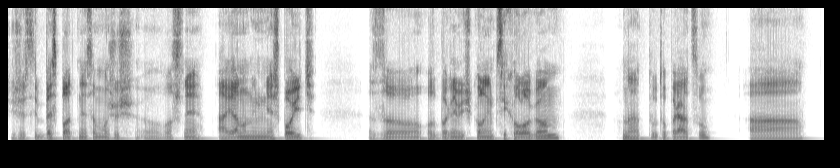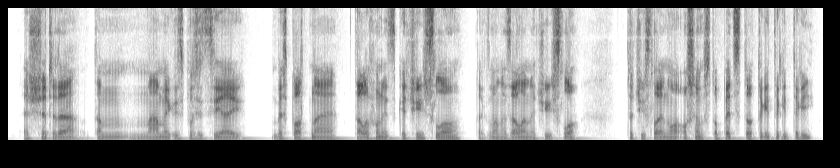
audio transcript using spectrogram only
čiže si bezplatne sa môžeš vlastne aj anonymne spojiť s odborne vyškoleným psychologom na túto prácu a ešte teda tam máme k dispozícii aj bezplatné telefonické číslo, takzvané zelené číslo. To číslo je 0800 500 333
